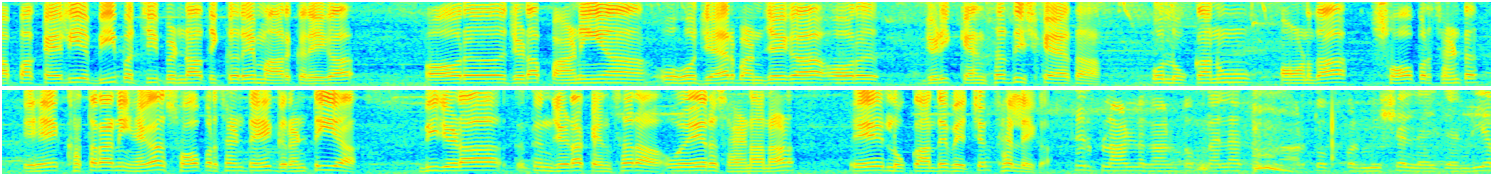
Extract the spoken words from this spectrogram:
ਆਪਾਂ ਕਹਿ ਲਈਏ 20 25 ਪਿੰਡਾਂ ਤੱਕ ਇਹ ਮਾਰ ਕਰੇਗਾ। ਔਰ ਜਿਹੜਾ ਪਾਣੀ ਆ ਉਹ ਜ਼ਹਿਰ ਬਣ ਜਾਏਗਾ ਔਰ ਜਿਹੜੀ ਕੈਂਸਰ ਦੀ ਸ਼ਿਕਾਇਤ ਆ ਉਹ ਲੋਕਾਂ ਨੂੰ ਆਉਣ ਦਾ 100% ਇਹ ਖਤਰਾ ਨਹੀਂ ਹੈਗਾ। 100% ਇਹ ਗਰੰਟੀ ਆ ਵੀ ਜਿਹੜਾ ਜਿਹੜਾ ਕੈਂਸਰ ਆ ਉਹ ਇਹ ਰਸਾਇਣਾਂ ਨਾਲ ਇਹ ਲੋਕਾਂ ਦੇ ਵਿੱਚ ਫੈਲੇਗਾ। ਸਿਰ ਪਲਾਂਟ ਲਗਾਉਣ ਤੋਂ ਪਹਿਲਾਂ ਸਰਕਾਰ ਤੋਂ ਪਰਮਿਸ਼ਨ ਲੈ ਜਾਂਦੀ ਹੈ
